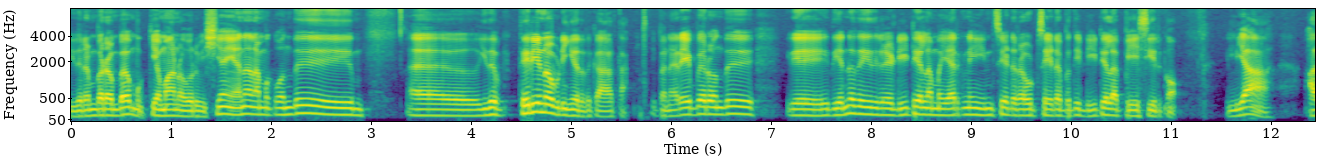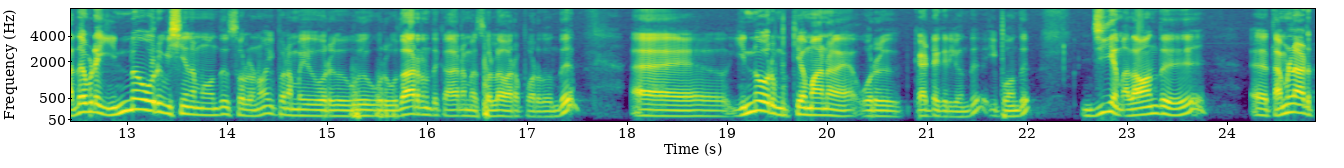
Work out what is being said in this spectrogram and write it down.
இது ரொம்ப ரொம்ப முக்கியமான ஒரு விஷயம். ஏன்னா நமக்கு வந்து இதை இது தெரியணும் அப்படிங்கிறதுக்காக தான். இப்போ நிறைய பேர் வந்து இது இது என்னது இதில் டீட்டெயில் நம்ம ஏற்கனவே இன்சைடர் அவுட் சைடை பற்றி டீட்டெயிலாக பேசியிருக்கோம். இல்லையா? அதை விட இன்னும் ஒரு விஷயம் நம்ம வந்து சொல்லணும். இப்போ நம்ம ஒரு ஒரு- உதாரணத்துக்காக நம்ம சொல்ல வரப்போகிறது வந்து இன்னொரு முக்கியமான ஒரு கேட்டகரி வந்து இப்போ வந்து ஜிஎம் அதாவது வந்து தமிழ்நாடு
